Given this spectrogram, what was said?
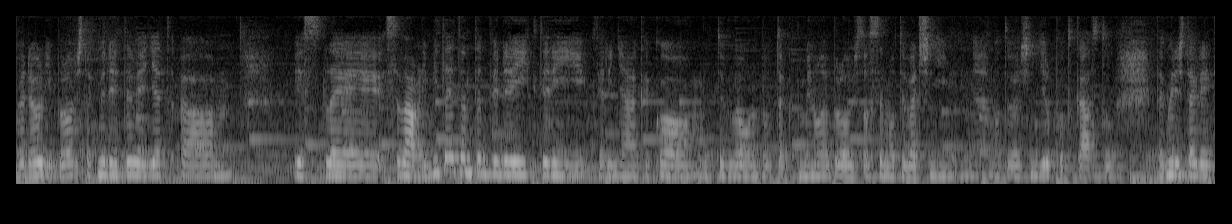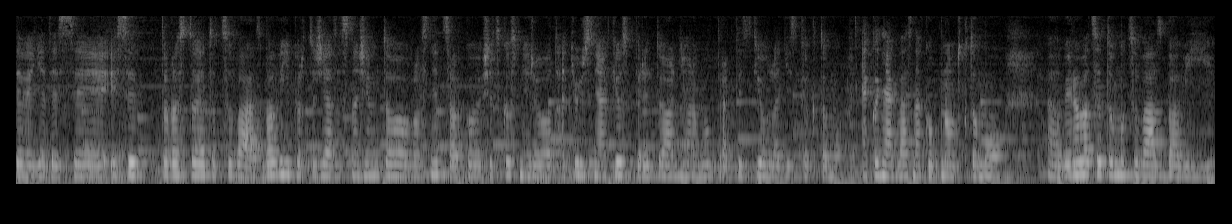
video líbilo, když tak mi dejte vědět, um, jestli se vám líbí tady ten typ videí, který, který nějak jako motivují, nebo tak minule bylo zase motivační, motivační díl podcastu, tak mi když tak dejte vědět, jestli, jestli tohle je to, co vás baví, protože já se snažím to vlastně celkově všechno směřovat, ať už z nějakého spirituálního nebo praktického hlediska k tomu, jako nějak vás nakopnout k tomu, věnovat se tomu, co vás baví,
